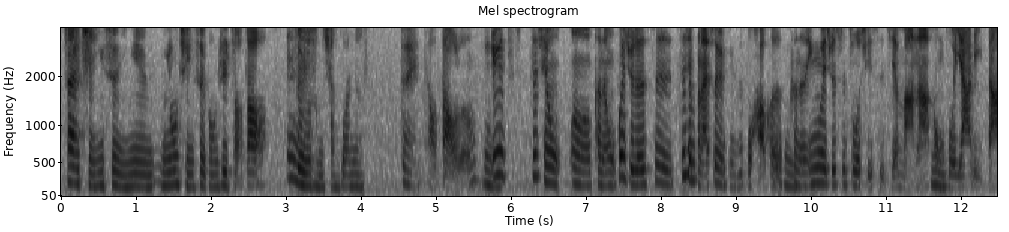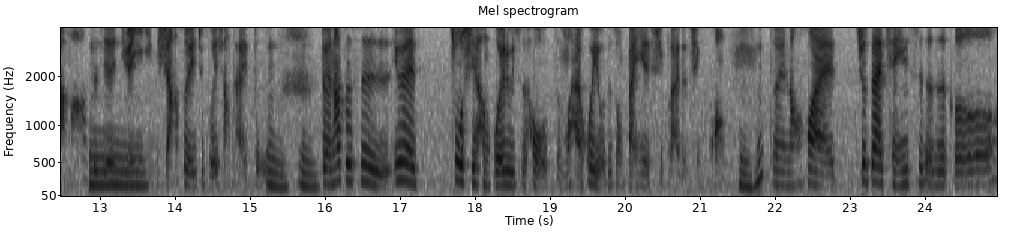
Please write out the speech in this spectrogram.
在潜意识里面，你用潜意识的工具找到，这个有什么相关呢？嗯、对，找到了。嗯、因为之前，嗯、呃，可能我会觉得是之前本来睡眠品质不好，可是可能因为就是作息时间嘛，那、嗯、工作压力大嘛，嗯、这些原因影响，所以就不会想太多。嗯嗯。对，那这是因为。作息很规律之后，怎么还会有这种半夜醒来的情况？嗯哼，对。然后后来就在潜意识的这个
